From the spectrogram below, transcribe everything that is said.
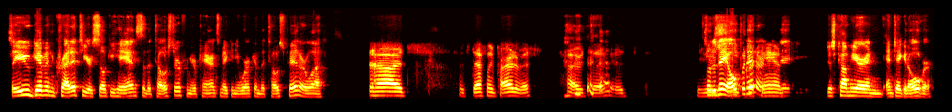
So you giving credit to your silky hands to the toaster from your parents making you work in the toast pit or what? uh, it's it's definitely part of it. I would say. It's, So did they open it or they just come here and, and take it over?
